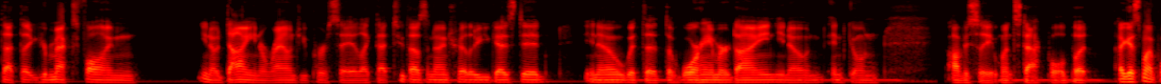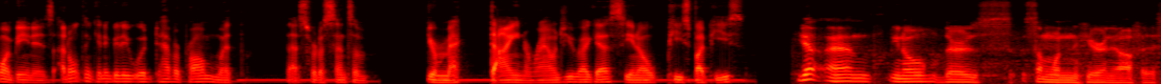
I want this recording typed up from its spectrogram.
that that your mech's falling, you know, dying around you per se, like that 2009 trailer you guys did, you know, with the the Warhammer dying, you know, and and going. Obviously, it went Stackpole, but I guess my point being is, I don't think anybody would have a problem with that sort of sense of your mech dying around you. I guess you know, piece by piece. Yeah, and you know, there's someone here in the office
